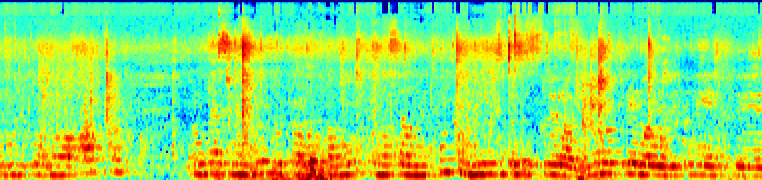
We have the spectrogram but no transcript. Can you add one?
регуляторного акту про внесення змін до правил благоустрою населених пунктів Мінської сільської ради. Ми отримали від них е,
